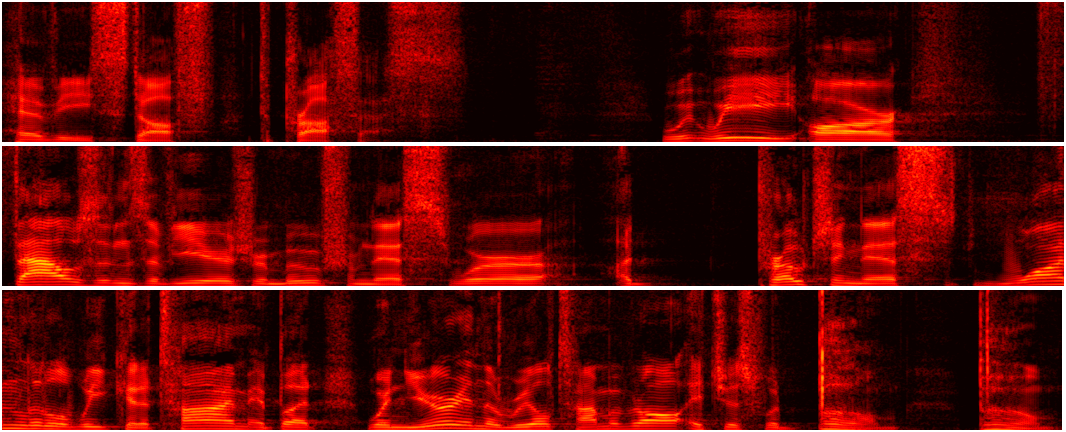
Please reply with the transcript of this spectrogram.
heavy stuff to process. we, we are thousands of years removed from this, we're approaching this one little week at a time. But when you're in the real time of it all, it just would boom, boom,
